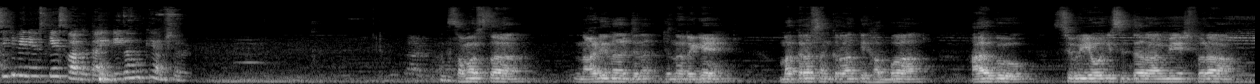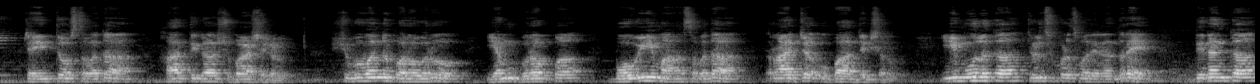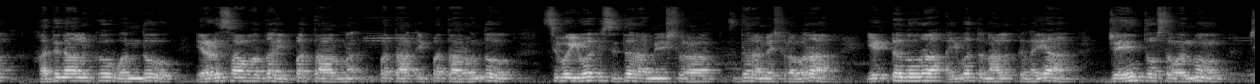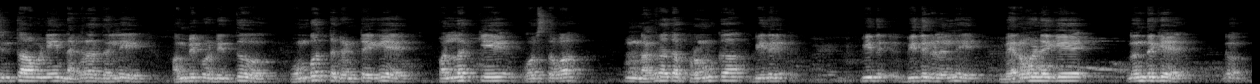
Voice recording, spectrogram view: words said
ಸ್ವಾಗತ. ಇದೀಗ ಮುಖ್ಯಾಂಶಗಳು. ಸಮಸ್ತ ನಾಡಿನ ಜನ, ಜನರಿಗೆ ಮಕರ ಸಂಕ್ರಾಂತಿ ಹಬ್ಬ ಹಾಗೂ ಶಿವಯೋಗಿ ಸಿದ್ದರಾಮೇಶ್ವರ ಜಯಂತ್ಯೋತ್ಸವದ ಹಾರ್ದಿಕ ಶುಭಾಶಯಗಳು. ಶುಭವನ್ನು ಕೋರುವರು ಎಂ. ಗುರಪ್ಪ, ಬೋವಿ ಮಹಾಸಭದ ರಾಜ್ಯ ಉಪಾಧ್ಯಕ್ಷರು. ಈ ಮೂಲಕ ತಿಳಿಸಿಕೊಡಿಸುವುದೇನೆಂದರೆ ದಿನಾಂಕ ಹದಿನಾಲ್ಕು ಒಂದು ಎರಡು ಸಾವಿರದ ಇಪ್ಪತ್ತಾರನ, ಇಪ್ಪತ್ತ, ಇಪ್ಪತ್ತಾರರಂದು ಶಿವಯೋಗಿ ಸಿದ್ದರಾಮೇಶ್ವರ ಸಿದ್ದರಾಮೇಶ್ವರ ಅವರ ಎಂಟುನೂರ ಐವತ್ತ ನಾಲ್ಕನೆಯ ಜಯಂತ್ಯೋತ್ಸವವನ್ನು ಚಿಂತಾಮಣಿ ನಗರದಲ್ಲಿ ಹಮ್ಮಿಕೊಂಡಿದ್ದು, ಒಂಬತ್ತು ಗಂಟೆಗೆ ಪಲ್ಲಕ್ಕಿ ಉತ್ಸವ, ನಗರದ ಪ್ರಮುಖ ಬೀದಿ ಬೀದಿ, ಬೀದಿಗಳಲ್ಲಿ ಮೆರವಣಿಗೆನೊಂದಿಗೆ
